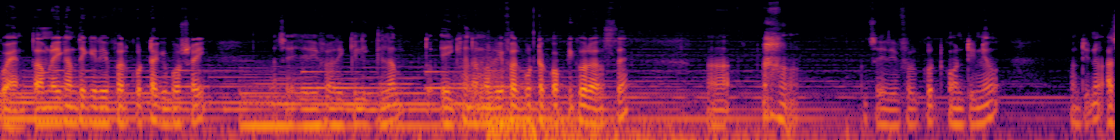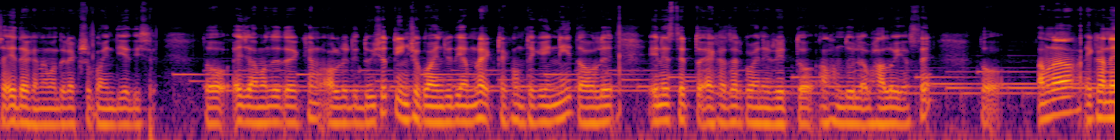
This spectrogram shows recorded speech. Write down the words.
কয়েন তো আমরা এখান থেকে রেফার কোডটাকে বসাই। আচ্ছা এই যে রেফারে ক্লিক দিলাম, তো এইখানে আমার রেফার কোডটা কপি করা আছে আচ্ছা এই রেফার কোড কন্টিনিউ কন্টিনিউ আচ্ছা এই দেখেন আমাদের একশো কয়েন দিয়ে দিছে। তো এই যে আমাদের দেখেন অলরেডি দুইশো, তিনশো কয়েন যদি আমরা একটা অ্যাকাউন্ট থেকেই নিই, তাহলে এনএসের তো এক হাজার কয়েনের রেট তো আলহামদুলিল্লাহ ভালোই আছে। তো আমরা এখানে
